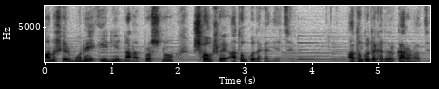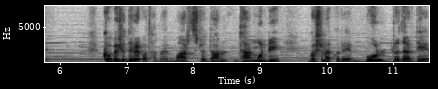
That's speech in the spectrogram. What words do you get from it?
মানুষের মনে এ নিয়ে নানা প্রশ্ন, সংশয়, আতঙ্ক দেখা দিয়েছে। আতঙ্ক দেখা দেওয়ার কারণ আছে। খুব বেশি দিনের কথা নয়, মার্চ টু ধান, ধানমন্ডি ঘোষণা করে বোল্ড ডোজার দিয়ে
